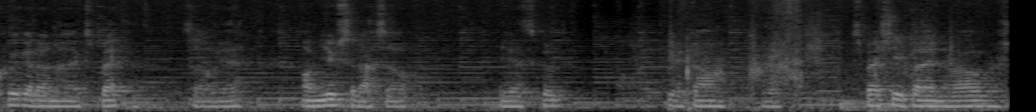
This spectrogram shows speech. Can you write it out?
quicker than I expected. So yeah, I'm used to that. So yeah, it's good. Get going, yeah. especially playing the Rovers,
